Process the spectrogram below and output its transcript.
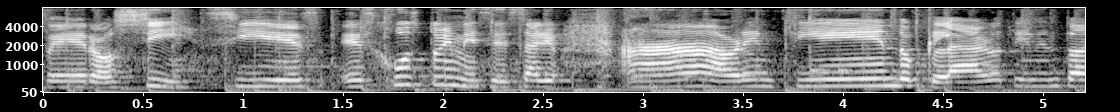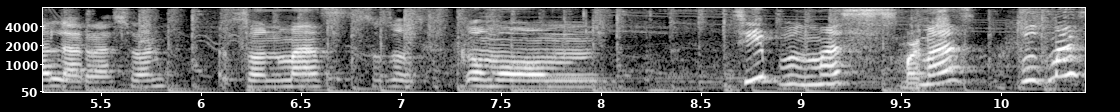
pero sí, sí, es, es justo y necesario. Ah, ahora entiendo, claro, tienen toda la razón. Son más, son como... Sí, pues más, Más- más, pues más.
